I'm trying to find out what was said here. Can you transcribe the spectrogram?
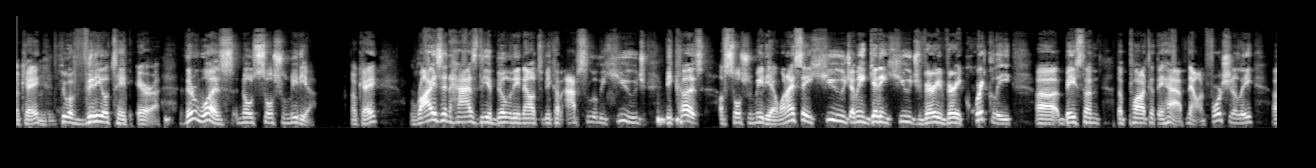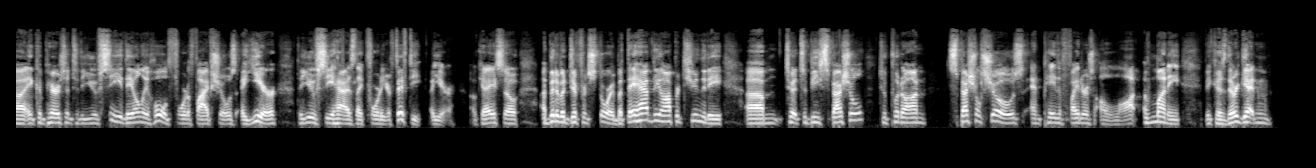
okay, mm-hmm. through a videotape era. There was no social media, okay Rizin has the ability now to become absolutely huge because of social media. When I say huge, I mean getting huge very, very quickly uh, based on the product that they have. Now, unfortunately, uh, in comparison to the UFC, they only hold four to five shows a year. The UFC has like 40 or 50 a year. Okay, so a bit of a different story, but they have the opportunity um, to, to be special, to put on special shows and pay the fighters a lot of money because they're getting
